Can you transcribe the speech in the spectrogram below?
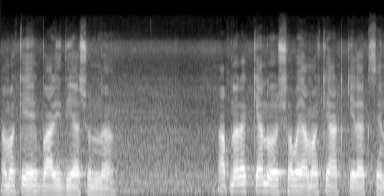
আমাকে বাড়ি দিয়ে আসুন না। আপনারা কেন সবাই আমাকে আটকে রাখছেন?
